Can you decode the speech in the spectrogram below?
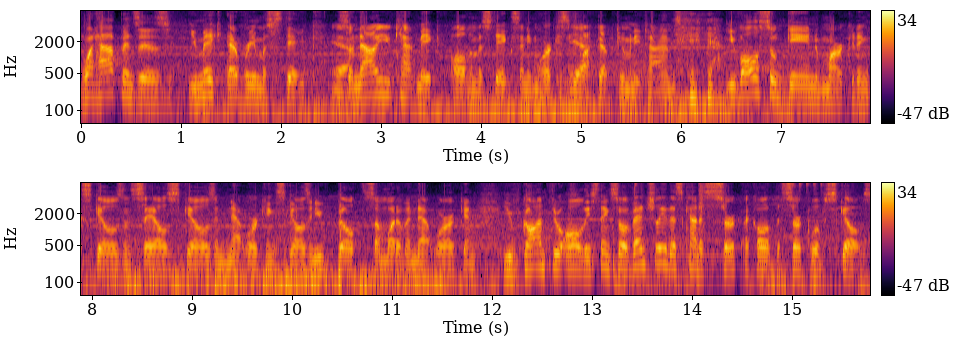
What happens is you make every mistake. Yeah. So now you can't make all the mistakes anymore because you Yeah. fucked up too many times. Yeah. You've also gained marketing skills and sales skills and networking skills, and you've built somewhat of a network, and you've gone through all these things. So eventually, this kind of circle, I call it the circle of skills.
